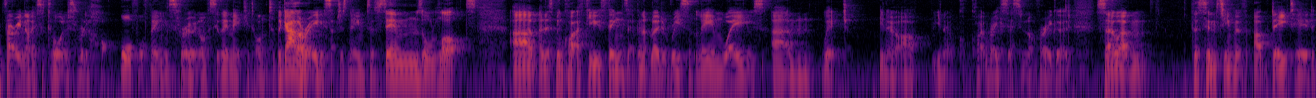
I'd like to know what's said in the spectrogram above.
very nice at all and just really hot, awful things through. And obviously they make it onto the gallery, such as names of Sims or lots. Um, and there's been quite a few things that have been uploaded recently in waves, um, which you know are you know qu- quite racist and not very good. So um, the Sims team have updated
